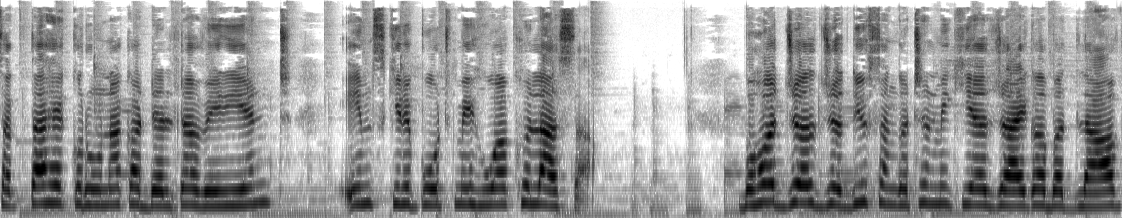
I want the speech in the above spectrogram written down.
सकता है कोरोना का डेल्टा वेरिएंट। एम्स की रिपोर्ट में हुआ खुलासा। बहुत जल्द जदयू संगठन में किया जाएगा बदलाव,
